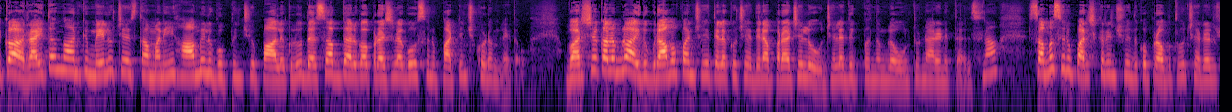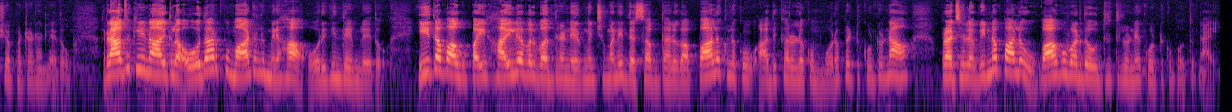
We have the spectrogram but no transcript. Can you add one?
ఇక రైతాంగానికి మేలు చేస్తామని హామీలు గుప్పించే పాలకులు దశాబ్దాలుగా ప్రజల గోసును పట్టించుకోవడం లేదు. వర్షాకాలంలో ఐదు గ్రామ పంచాయతీలకు చెందిన ప్రజలు జల దిగ్బంధంలో ఉంటున్నారని తెలిసినా సమస్యను పరిష్కరించేందుకు ప్రభుత్వం చర్యలు చేపట్టడం లేదు. రాజకీయ నాయకుల ఓదార్పు మాటలు మినహా ఒరిగిందేం లేదు. ఈతవాగుపై హై లెవెల్ వంతెన నిర్మించమని దశాబ్దాలుగా పాలకులకు అధికారులకు మొరపెట్టుకుంటున్నా ప్రజల విన్నపాలు వాగు వరద ఉధృతిలోనే కొట్టుకుపోతున్నాయి.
